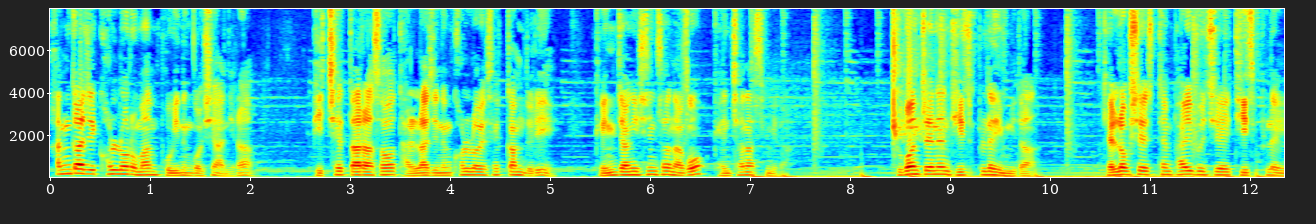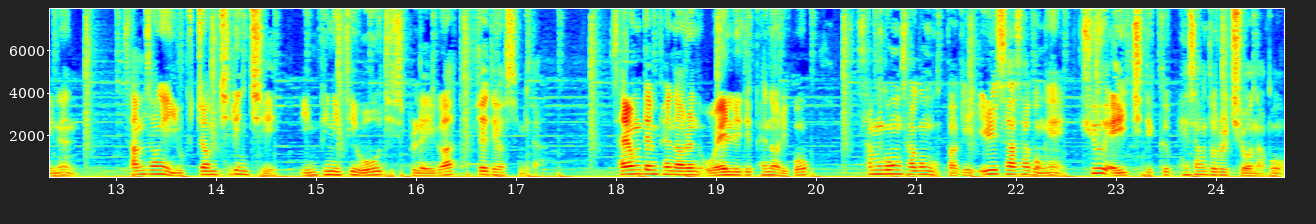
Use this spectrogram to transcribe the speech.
한 가지 컬러로만 보이는 것이 아니라 빛에 따라서 달라지는 컬러의 색감들이 굉장히 신선하고 괜찮았습니다. 두 번째는 디스플레이입니다. 갤럭시 S10 5G의 디스플레이는 삼성의 6.7인치 인피니티 5 디스플레이가 탑재되었습니다. 사용된 패널은 OLED 패널이고 3040 곱하기 1440의 QHD급 해상도를 지원하고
